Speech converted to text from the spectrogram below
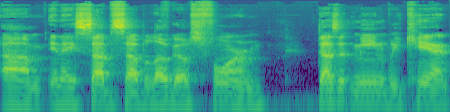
um, in a sub sub logos form doesn't mean we can't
